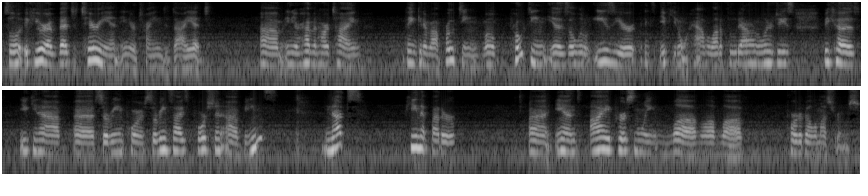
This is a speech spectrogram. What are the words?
So if you're a vegetarian and you're trying to diet, um, and you're having a hard time thinking about protein, well, protein is a little easier if you don't have a lot of food allergies because you can have a serving, portion, serving size portion of beans, nuts, peanut butter, uh, and I personally love, love, love portobello mushrooms.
